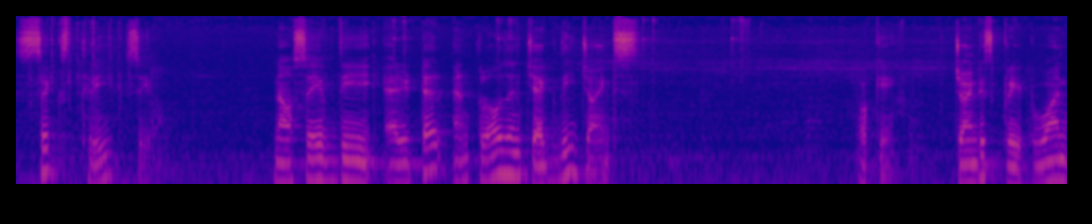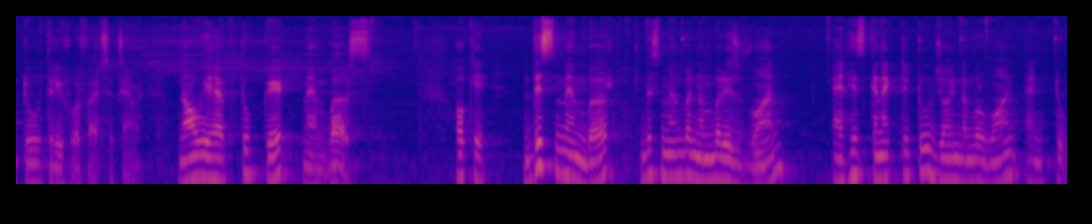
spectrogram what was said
6 3 0 now save the editor and close and check the joints. Okay, joint is create 1, 2, 3, 4, 5, 6, 7. Now we have to create members. Okay, this member, this member number is 1 and is connected to joint number 1 and 2.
